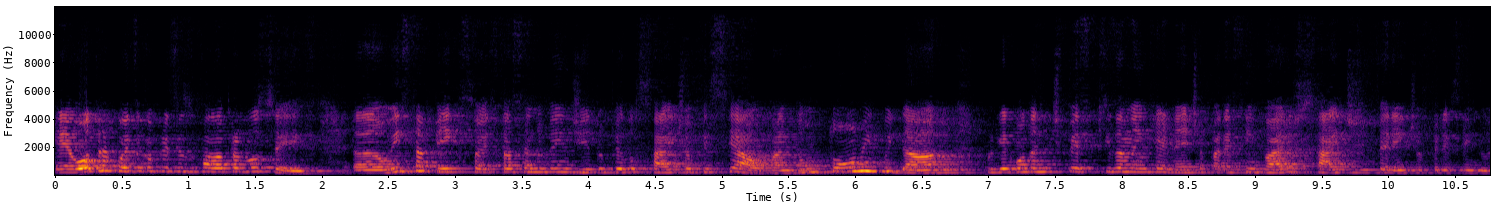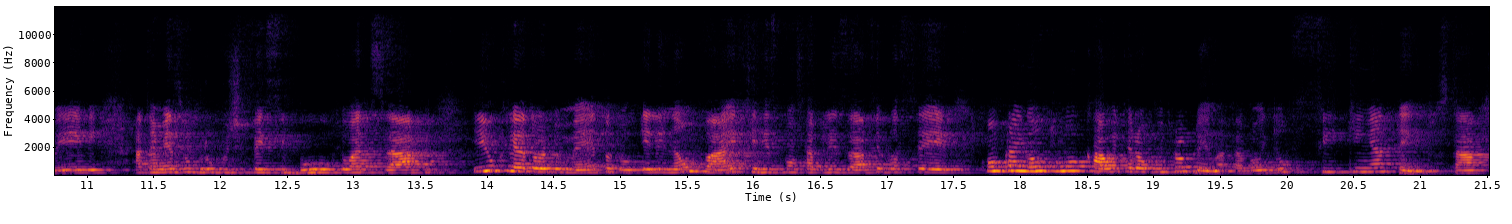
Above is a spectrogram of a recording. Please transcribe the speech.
É outra coisa que eu preciso falar para vocês. Uh, o Instapix só está sendo vendido pelo site oficial tá? Então tomem cuidado, porque quando a gente pesquisa na internet aparecem vários sites diferentes oferecendo ele, até mesmo grupos de Facebook, WhatsApp, e o criador do método, ele não vai se responsabilizar se você comprar em outro local e ter algum problema, tá bom? Então fiquem atentos, tá?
